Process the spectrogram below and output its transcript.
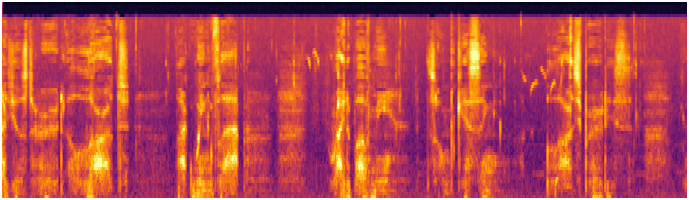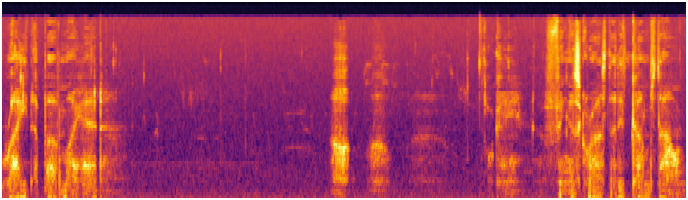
I just heard a large, wing flap, right above me. So I'm guessing a large bird is right above my head. okay, fingers crossed that it comes down.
